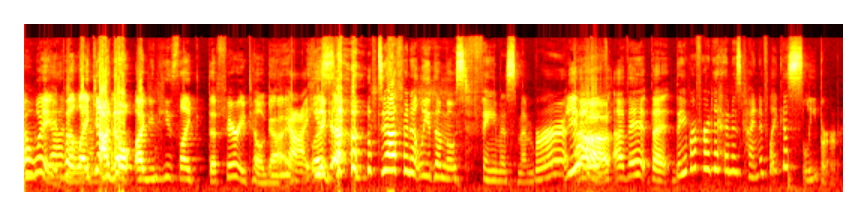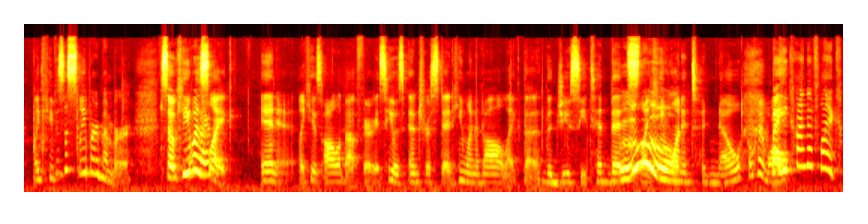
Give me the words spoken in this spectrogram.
Oh wait, Yeah, but no, like yeah, no, I mean he's like the fairy tale guy. Yeah, like, he's definitely the most famous member Yeah. of, of it, but they refer to him as kind of like a sleeper. Like he was a sleeper member. So he was like in it. Like he was all about fairies. He was interested. He wanted all like the the juicy tidbits. Like he wanted to know. Okay, But he kind of like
